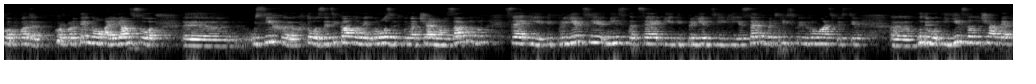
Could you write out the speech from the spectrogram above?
корпо- корпоративного альянсу усіх, хто зацікавлений у розвитку навчального закладу. Це і підприємці міста, це і підприємці, які є серед батьківської громадськості. Е, Будемо і їх залучати,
